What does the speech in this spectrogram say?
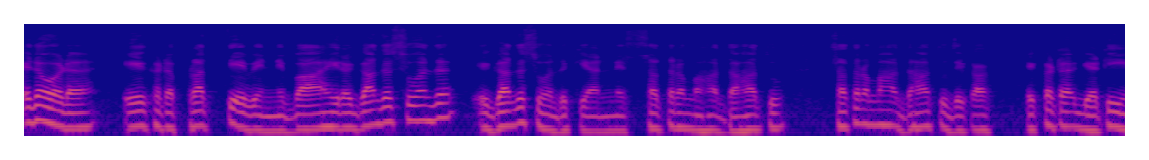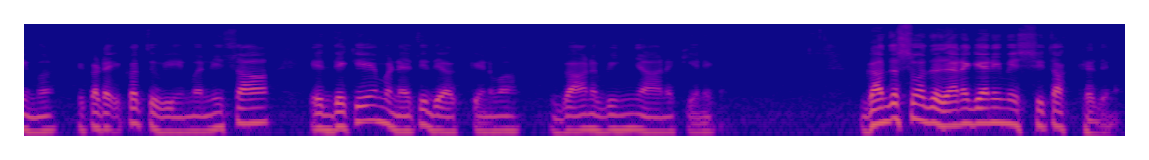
එතකොට ඒකට ප්‍රත්‍ය වෙන්නේ බාහිර ගඳ සුවඳ. ඒ ගඳ සුවඳ කියන්නේ සතර මහා ධාතු. සතර මහා ධාතු දෙකක් එකට ගැටීම, එකට එකතු වීම නිසා ඒ දෙකේම නැති දෙයක් වෙනවා ගාන විඥාන කියන එක. ගන්ධ සුවඳ දැනගැනීමේ සිතක් හැදෙනවා.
